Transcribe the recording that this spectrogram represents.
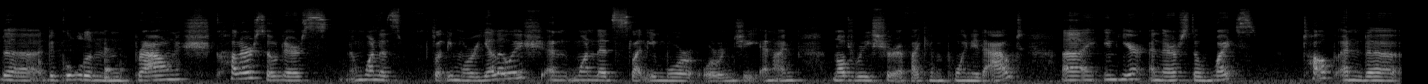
the, the golden brownish color. So there's one that's slightly more yellowish and one that's slightly more orangey and I'm not really sure if I can point it out uh, in here and there's the white top and the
